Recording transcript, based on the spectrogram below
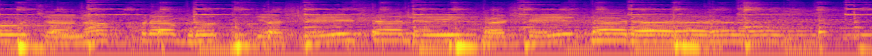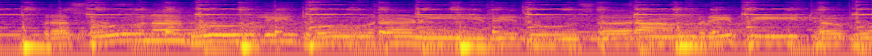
सहस्रलोचनप्रभृत्य शेषलेखशेखर प्रसूनधूलिधोरणी विदूसराङ्घ्रिपीठभू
